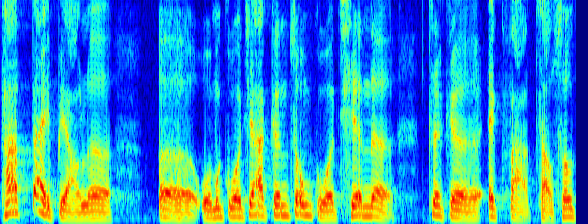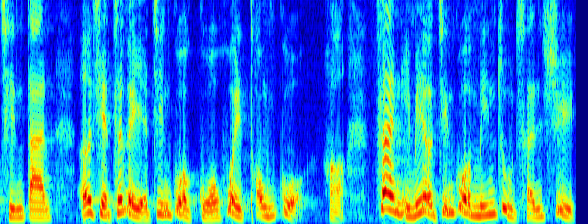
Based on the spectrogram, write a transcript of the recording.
他代表了呃我们国家跟中国签了这个 ECFA 早收清单，而且这个也经过国会通过。好，在你没有经过民主程序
